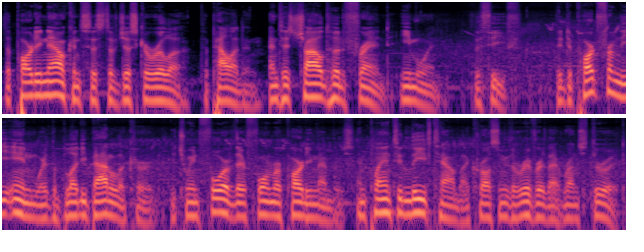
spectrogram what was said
The party now consists of just Gorilla, the paladin, and his childhood friend, Imoen, the thief. They depart from the inn where the bloody battle occurred between four of their former party members and plan to leave town by crossing the river that runs through it.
